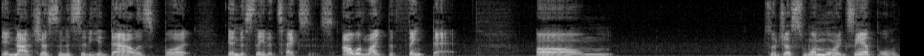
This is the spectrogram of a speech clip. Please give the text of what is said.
in not just in the city of Dallas, but in the state of Texas. I would like to think that. Um, so just one more example.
